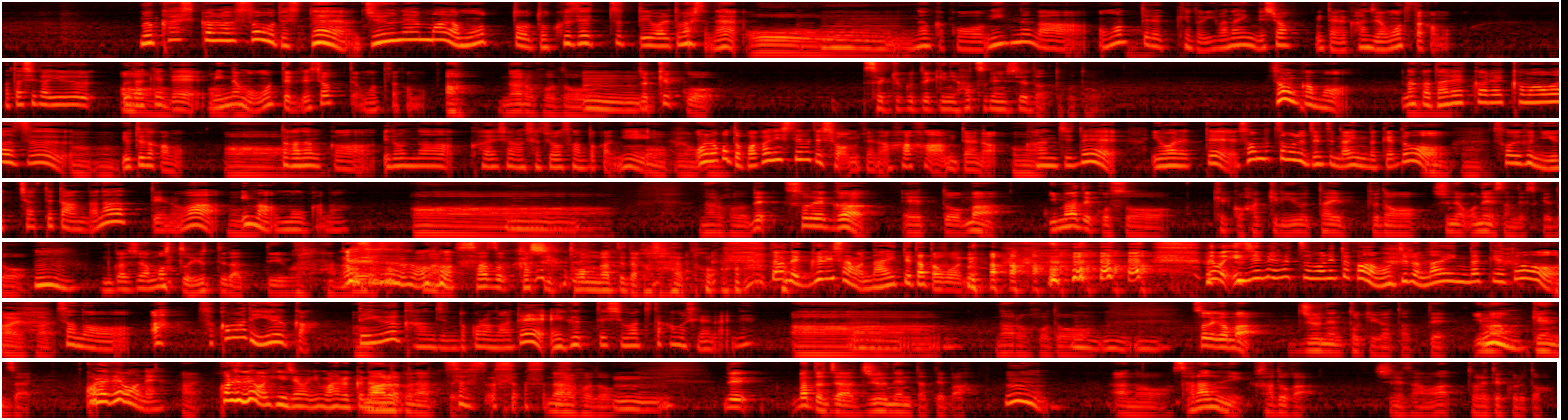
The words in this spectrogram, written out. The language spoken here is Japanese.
昔からそうですね。10年前はもっと毒舌って言われてましたね。うん。なんかこうみんなが思ってるけど言わないんでしょみたいな感じで思ってたかも。私が言うだけでみんなも思ってるでしょって思ってたかも。あなるほど、うん。じゃあ結構積極的に発言してたってこと？そうかも。なんか誰彼構わずうんうん。言ってたかも。ああだからなんかいろんな会社の社長さんとかにうんうんうん「俺のことバカにしてるでしょ」みたいな「はは」みたいな感じで言われてそんなつもりは全然ないんだけうんうん。どそういうふうに言っちゃってたんだなっていうのはうん。今思うかな。ああ、なるほど。でそれがえっとまあ今でこそ結構はっきり言うタイプのシュネお姉さんですけど、うん。昔はもっと言ってたっていうことなんで さぞかしとんがってた方だと 多分ねグリさんは泣いてたと思うね。でもいじめるつもりとかはもちろんないんだけど、はいはい。そのあそこまで言うかっていう感じのところまでえぐってしまってたかもしれないね。ああ、なるほど、うんうんうん。それがまあ10年時が経って今、うん。現在これでもねはい。これでも非常に丸くなったと。丸くなってそうそうそうそう。なるほど、うん。でまたじゃあ10年経てばうん。あのさらに角がしねさんは取れてくると。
